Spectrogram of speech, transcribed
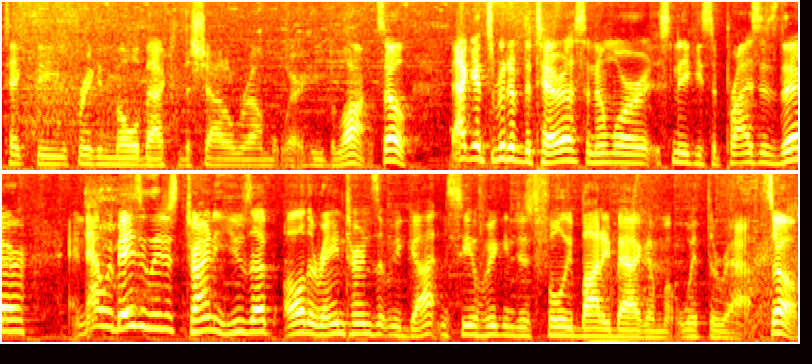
take the freaking mole back to the Shadow Realm where he belongs. So that gets rid of the Tera, so no more sneaky surprises there. And now we're basically just trying to use up all the rain turns that we got and see if we can just fully body bag them with the Wrath. So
